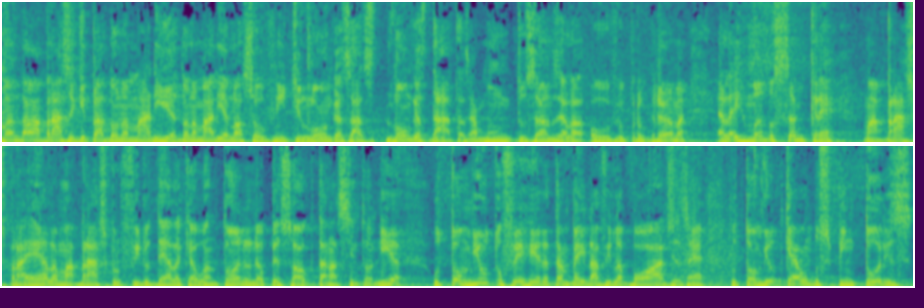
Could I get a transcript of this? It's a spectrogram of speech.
Mandar um abraço aqui pra dona Maria. Dona Maria, nossa ouvinte, longas as longas datas. Há muitos anos ela ouve o programa. Ela é irmã do Sancré. Um abraço pra ela, um abraço pro filho dela, que é o Antônio, né? O pessoal que tá na sintonia. O Tomilton Ferreira também da Vila Borges, né? O Tomilton que é um dos pintores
